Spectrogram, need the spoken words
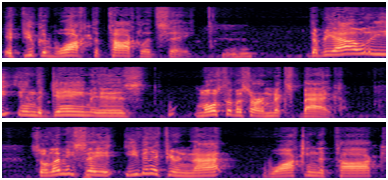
if you could walk the talk. Let's say. Mm-hmm. The reality in the game is most of us are a mixed bag. So let me say, even if you're not walking the talk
